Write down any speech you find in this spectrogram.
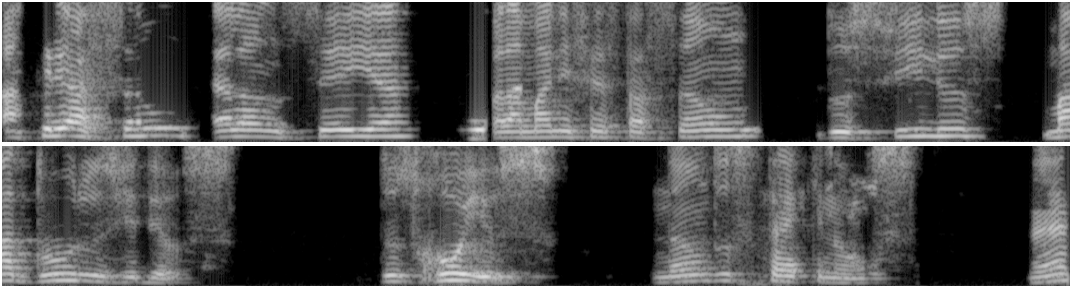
a criação ela anseia pela manifestação dos filhos maduros de Deus, dos ruios, não dos tecnons, né?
